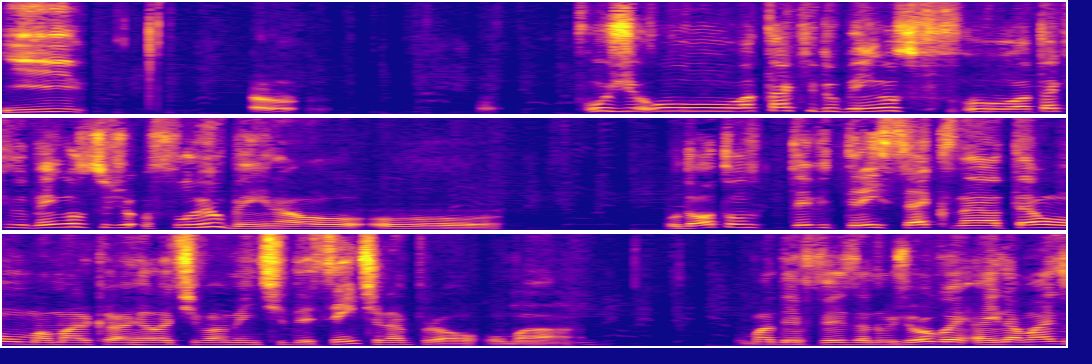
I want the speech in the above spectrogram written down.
E o, o, o, ataque do Bengals, o ataque do Bengals fluiu bem, né? O, o, o Dalton teve três sacks, né? Até uma marca relativamente decente, né? Para uma uhum uma defesa no jogo, ainda mais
